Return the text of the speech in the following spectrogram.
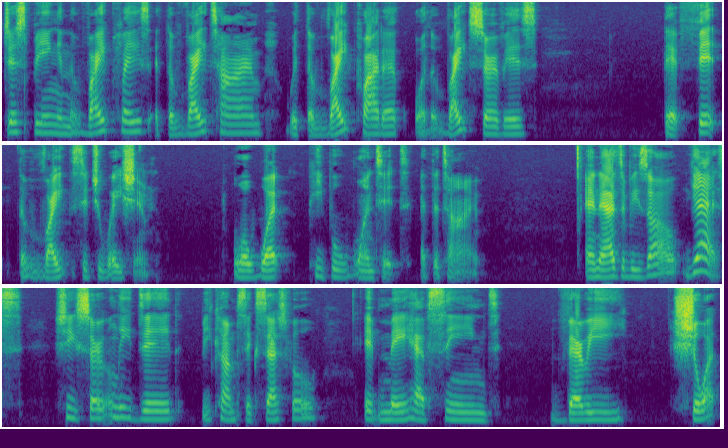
just being in the right place at the right time with the right product or the right service that fit the right situation or what people wanted at the time. And as a result, yes, she certainly did become successful. It may have seemed very short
